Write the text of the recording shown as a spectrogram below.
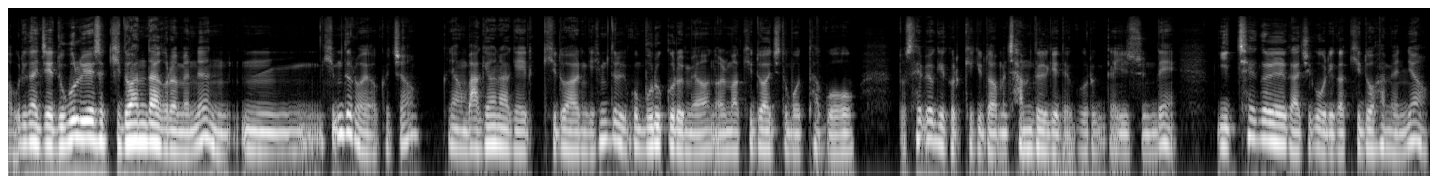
아, 우리가 이제 누구를 위해서 기도한다 그러면은 음, 힘들어요. 그죠? 그냥 막연하게 기도하는 게 힘들고 무릎 꿇으면 얼마 기도하지도 못하고 또 새벽에 그렇게 기도하면 잠들게 되고 그러니까 일수인데 이 책을 가지고 우리가 기도하면요.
